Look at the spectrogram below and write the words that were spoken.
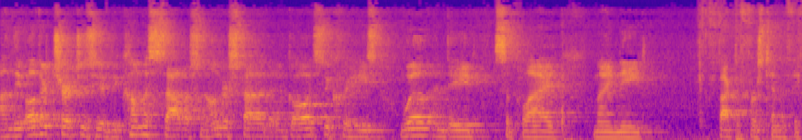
and the other churches who have become established and understood God's decrees will indeed supply my need. Back to 1 Timothy.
